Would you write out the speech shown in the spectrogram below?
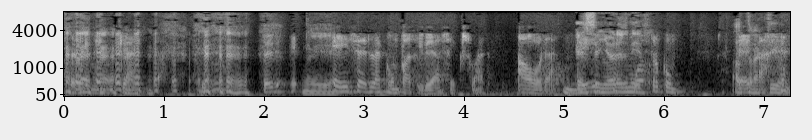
pero me encanta. esa es la compatibilidad sexual. Ahora, el señor es cuatro Atractivo.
